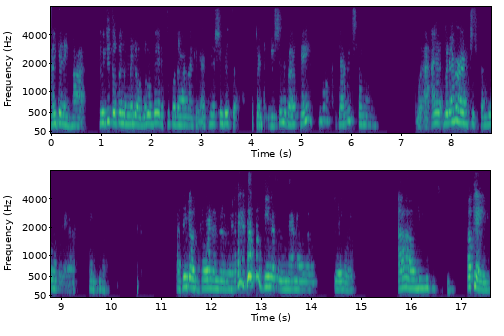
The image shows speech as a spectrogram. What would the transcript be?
I'm getting hot. Can we just open the window a little bit if people don't have like an air conditioning? Good circulation, is that okay? Yeah, I, whatever, just a little air. Thank you. I think I was born under the Venus and Nano. Um, okay,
